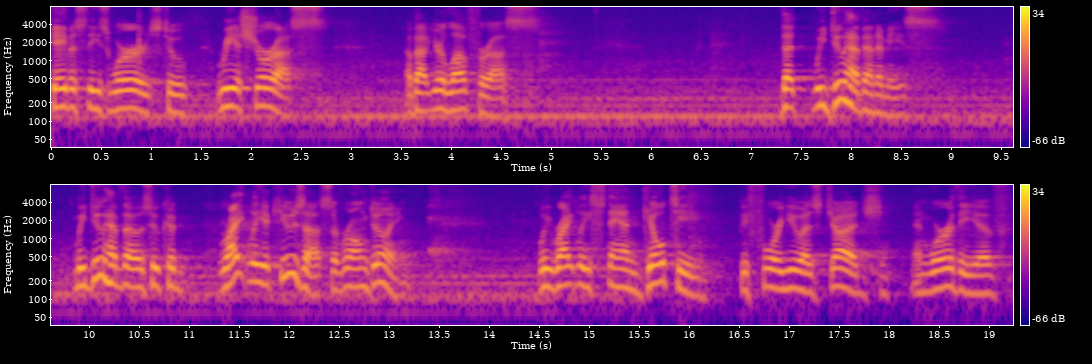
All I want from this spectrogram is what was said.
gave us these words to reassure us about your love for us. That we do have enemies. We do have those who could rightly accuse us of wrongdoing. We rightly stand guilty before you as judge and worthy of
